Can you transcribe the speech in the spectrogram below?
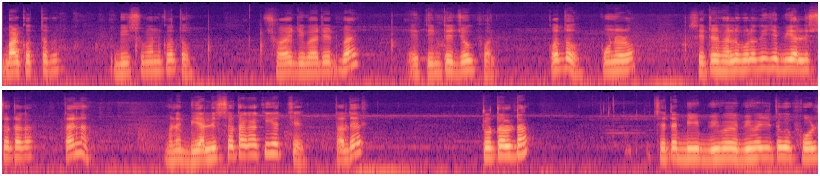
বার করতে হবে। বি সমান কত? ছয় ডিভাইডেড বাই এই তিনটে যোগফল। কত? পনেরো। সেটার ভ্যালু বলে দিয়েছে বিয়াল্লিশশো টাকা। তাই না? মানে বিয়াল্লিশশো টাকা কি হচ্ছে? তাদের টোটালটা সেটা বিভা- বিভাজিত four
